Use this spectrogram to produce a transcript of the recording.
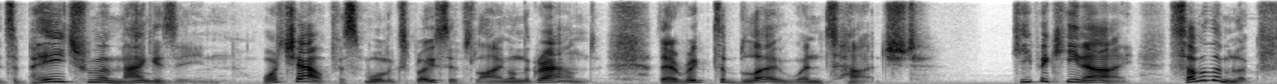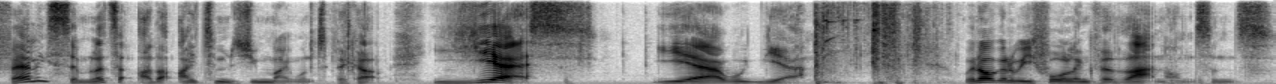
It's a page from a magazine. Watch out for small explosives lying on the ground. They're rigged to blow when touched. Keep a keen eye. Some of them look fairly similar to other items you might want to pick up. Yes. Yeah, yeah. We're not going to be falling for that nonsense.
